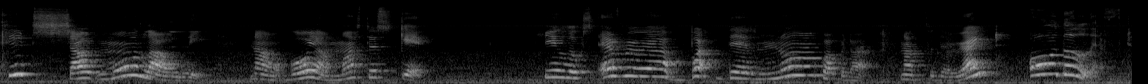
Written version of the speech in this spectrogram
kids shout more loudly. Now Must escape. He looks everywhere but there's no crocodile, not to the right or the left.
